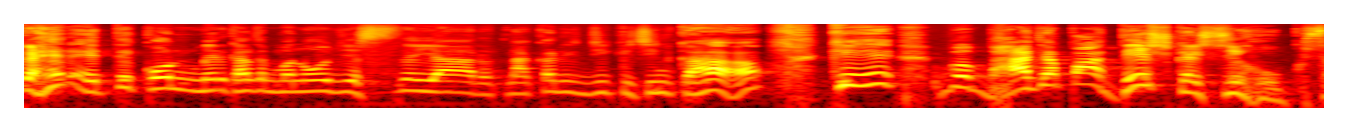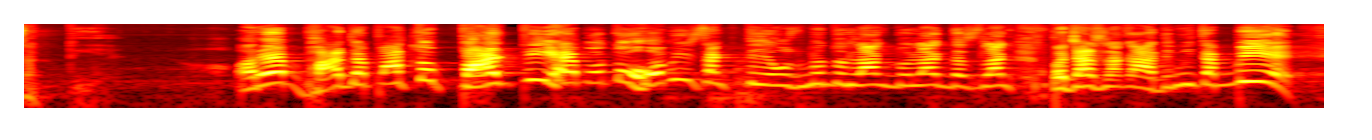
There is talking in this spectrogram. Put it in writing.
कह रहे थे, कौन मेरे ख्याल से मनोज या रत्नाकर जी, किसी ने कहा कि भाजपा देश कैसे हो सकती है? अरे भाजपा तो पार्टी है, वो तो हो भी सकती है। उसमें तो लाख, दो लाख, दस लाख, पचास लाख आदमी तब भी है।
